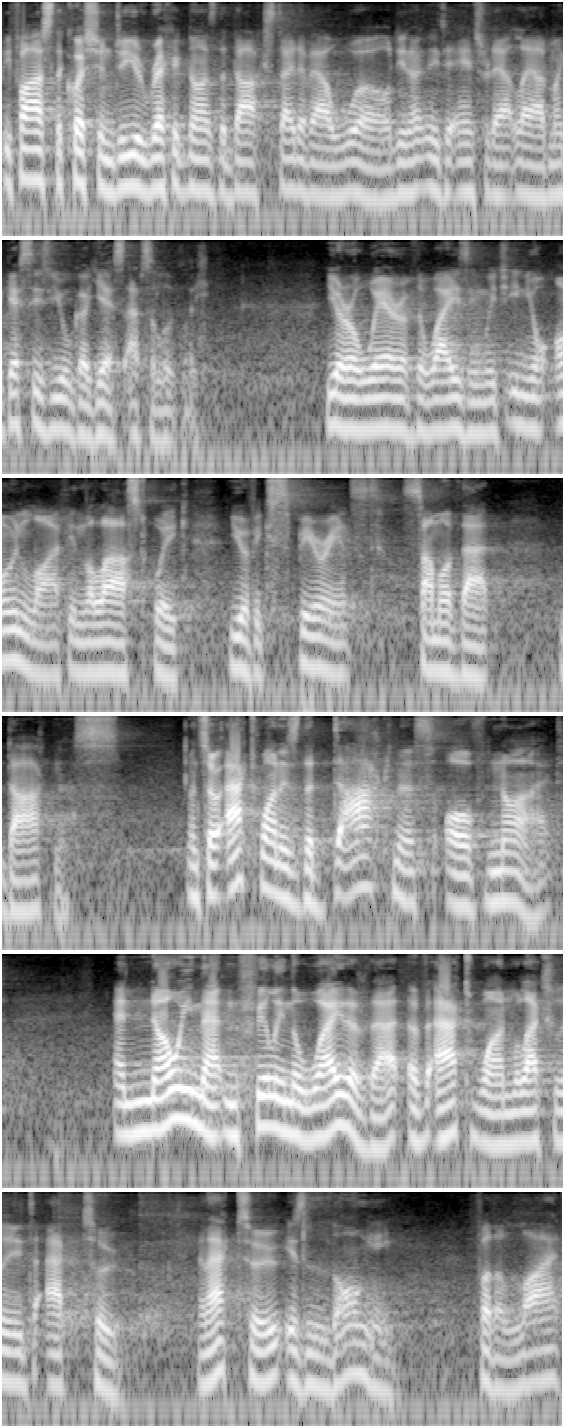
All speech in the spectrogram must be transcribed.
If I ask the question, do you recognize the dark state of our world? You don't need to answer it out loud. My guess is you'll go, yes, absolutely. You're aware of the ways in which, in your own life in the last week, you have experienced some of that darkness. And so, Act 1 is the darkness of night. And knowing that and feeling the weight of that, of Act 1, will actually lead to Act 2. And Act 2 is longing for the light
